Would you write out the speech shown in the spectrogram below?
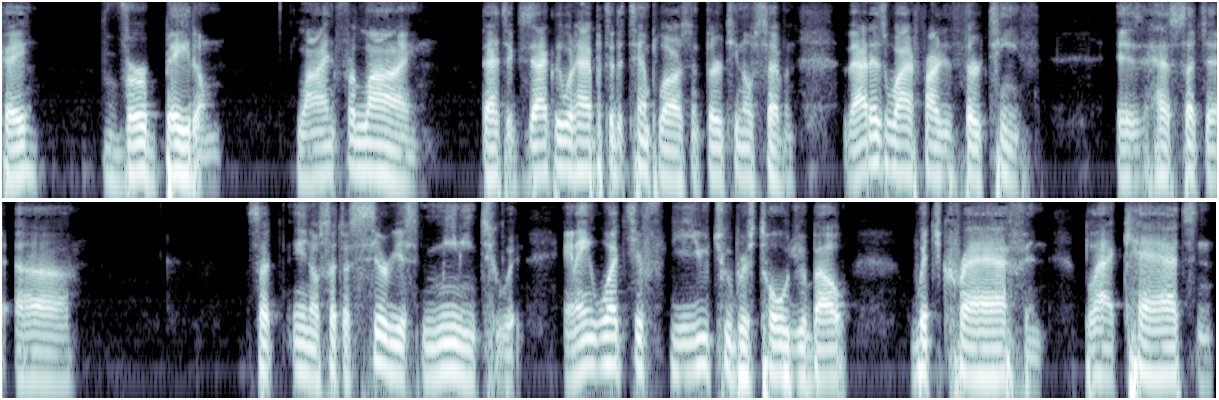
Okay. Verbatim, line for line. That's exactly what happened to the Templars in 1307. That is why Friday the 13th is has such a uh, such you know such a serious meaning to it. It ain't what your, your YouTubers told you about witchcraft and black cats and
